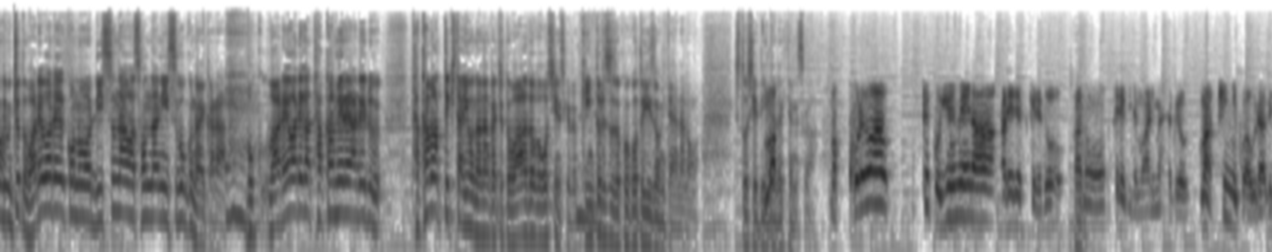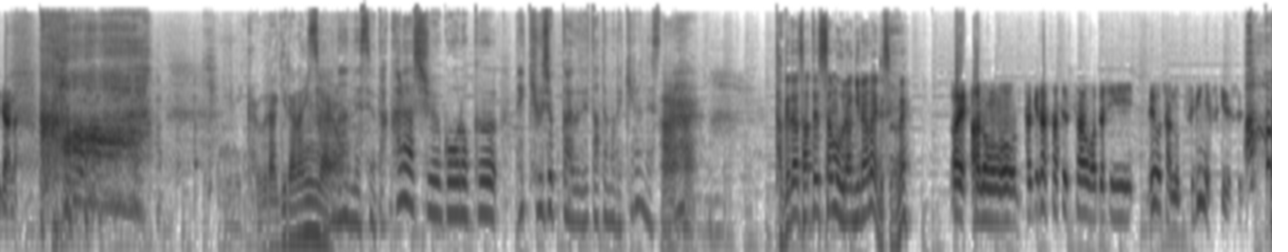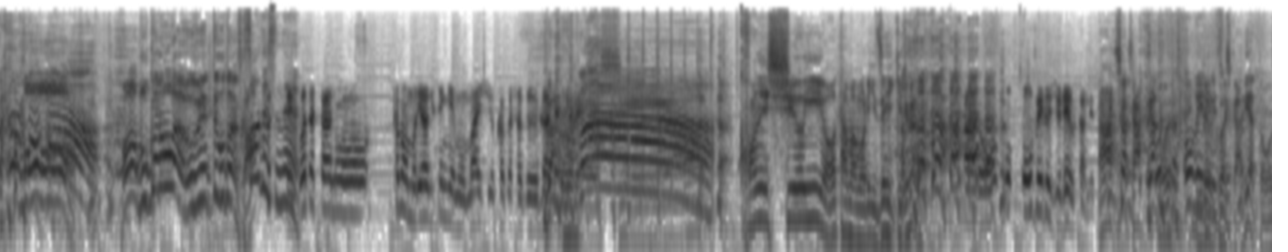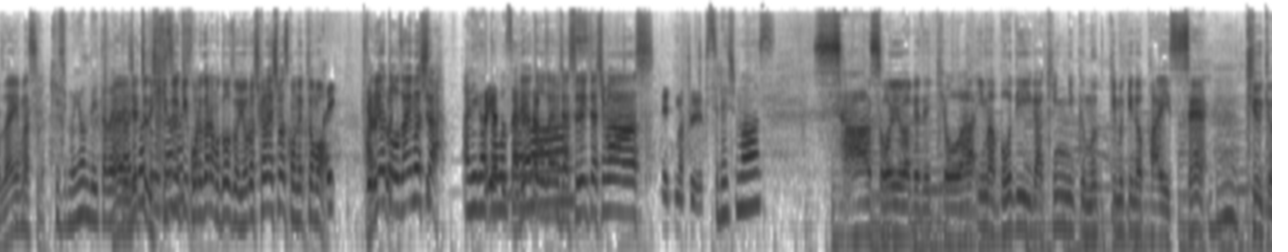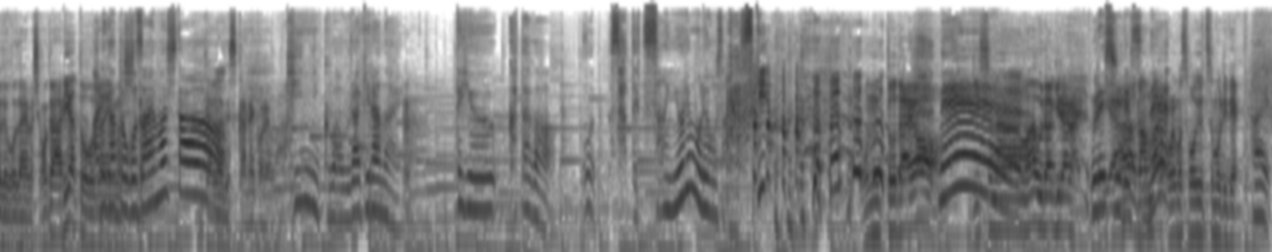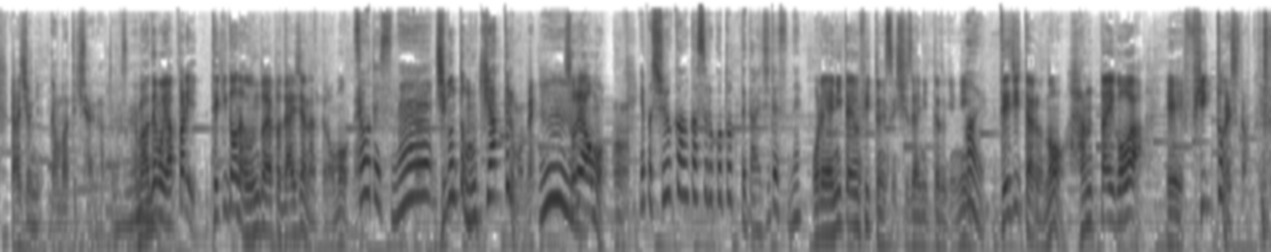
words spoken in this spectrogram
あ。でもちょっと我々このリスナーはそんなにすごくないから、えー、僕我々が高められる高まってきたようななんかちょっとワードが欲しいんですけど、うん、筋トレするとこういうこといいぞみたいなのをちょっと教えていただきたいんですが。ままあ、これは結構有名なあれですけれど、あのテレビでもありましたけど、まあ筋肉は裏切らない。裏切らないんだよ。そうなんですよ。だから週56ね90回腕立てもできるんですね、はいはい、武田砂鉄さんも裏切らないですよね。はいあのー、武田砂鉄さん私レオさんの次に好きです。おおあ僕の方が上ってことなんですか？そうですね。私あのー多摩盛り上げ宣言も毎週欠かさず 今週いいよ玉森ぜひ聞いてください。あのオーベルジュレウさんです、ね、あありがとうございます。オーベルジュ。詳しくありがとうございます。記事も読んでいただいて、はい、じゃあちょっと引き続きこれからもどうぞよろしくお願いしますコネクトも、はい、ありがとうございました。ありがとうございます。ありがとうございました失礼いたします。失礼します。失礼しますさあそういうわけで今日は今ボディが筋肉ムッキムキのパイセン、うん、急遽でございました。本当にありがとうございました。ありがとうございました。いかがですかねこれは。筋肉は裏切らない、っていう方が砂鉄さんよりもりょうさん好き。本当だよ。ねリスナーは裏切らない。嬉しいですね。頑張ろう。俺もそういうつもりで、はい、ラジオに頑張っていきたいなと思います、ね、まあでもやっぱり適度な運動はやっぱ大事だなって思うね。そうですね、うん、自分と向き合ってるもんね、うん、それは思う、うん、やっぱ習慣化することって大事ですね。俺エニタイムフィットネスに取材に行った時に、はい、デジタルの反対語はえー、フィットネスだってい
